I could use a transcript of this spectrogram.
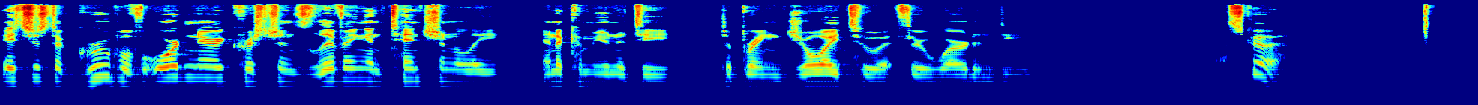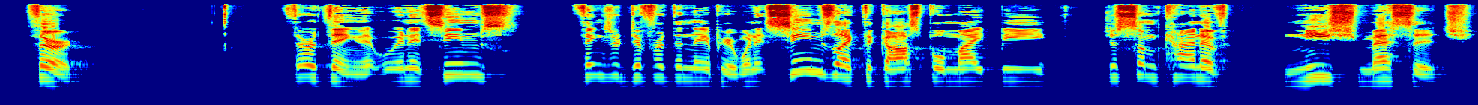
it's just a group of ordinary Christians living intentionally in a community to bring joy to it through word and deed. That's good. Third, third thing that when it seems things are different than they appear, when it seems like the gospel might be just some kind of niche message,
